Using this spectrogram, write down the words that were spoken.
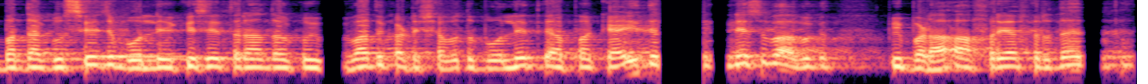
ਬੰਦਾ ਗੁੱਸੇ 'ਚ ਬੋਲੇ, ਕਿਸੇ ਤਰ੍ਹਾਂ ਦਾ ਕੋਈ ਵੱਧ ਘੱਟ ਸ਼ਬਦ ਬੋਲੇ ਤੇ ਆਪਾਂ ਕਹਿ ਹੀ ਦਿੰਦੇ ਸੁਭਾਵਕ ਵੀ ਬੜਾ ਆਫਰਿਆ ਫਿਰਦਾ ਤੂੰ।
